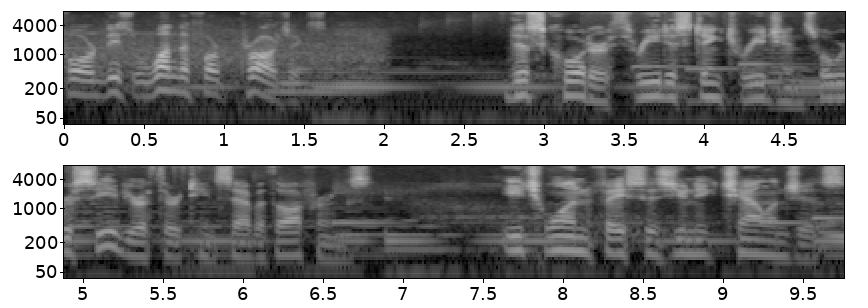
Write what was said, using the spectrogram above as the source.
for these wonderful projects. This quarter, three distinct regions will receive your 13 Sabbath offerings. Each one faces unique challenges,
